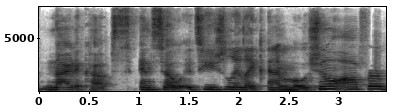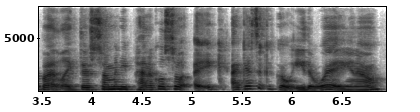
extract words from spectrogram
Knight of Cups, and so it's usually like an emotional offer. But like, there's so many Pentacles, so it, I guess it could go either way. You know.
